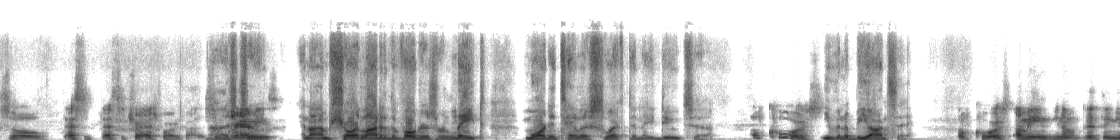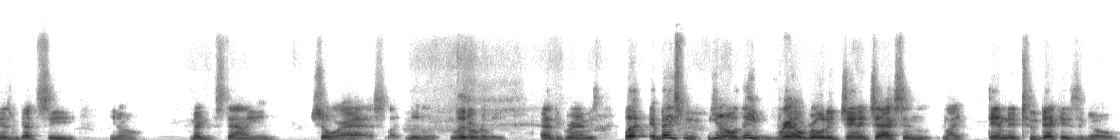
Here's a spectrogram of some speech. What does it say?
So that's that's the trash part about it. So No, that's Grammys, true. And I'm sure a lot of the voters relate more to Taylor Swift than they do to of course, even a Beyonce. of course. I mean, you know, good thing is we got to see, you know, Megan Thee Stallion show her ass, like literally, literally at the Grammys. But it makes me, you know, they railroaded Janet Jackson like damn near two decades ago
